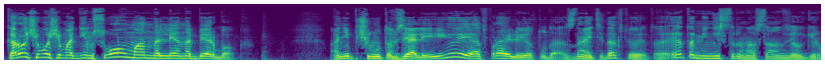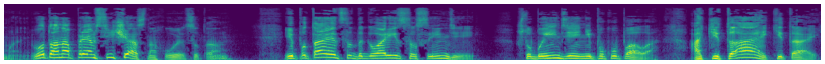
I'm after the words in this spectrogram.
Короче, в общем, одним словом, Анна Лена Бербок, они почему-то взяли ее и отправили ее туда. Знаете, да, кто это? Это министр иностранных дел Германии. Вот она прямо сейчас находится там и пытается договориться с Индией, чтобы Индия не покупала. А Китай, Китай,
